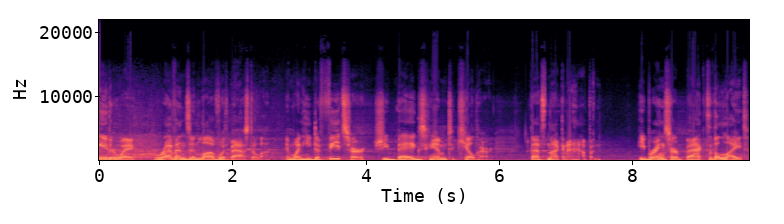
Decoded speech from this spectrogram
Either way, Revan's in love with Bastila, and when he defeats her, she begs him to kill her. That's not going to happen. He brings her back to the light.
